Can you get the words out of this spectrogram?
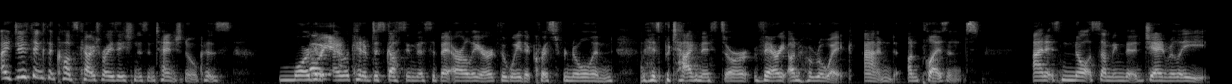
I, I do think that Cobb's characterization is intentional because Morgan oh, yeah. and I were kind of discussing this a bit earlier, the way that Christopher Nolan, his protagonists are very unheroic and unpleasant. And it's not something that generally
